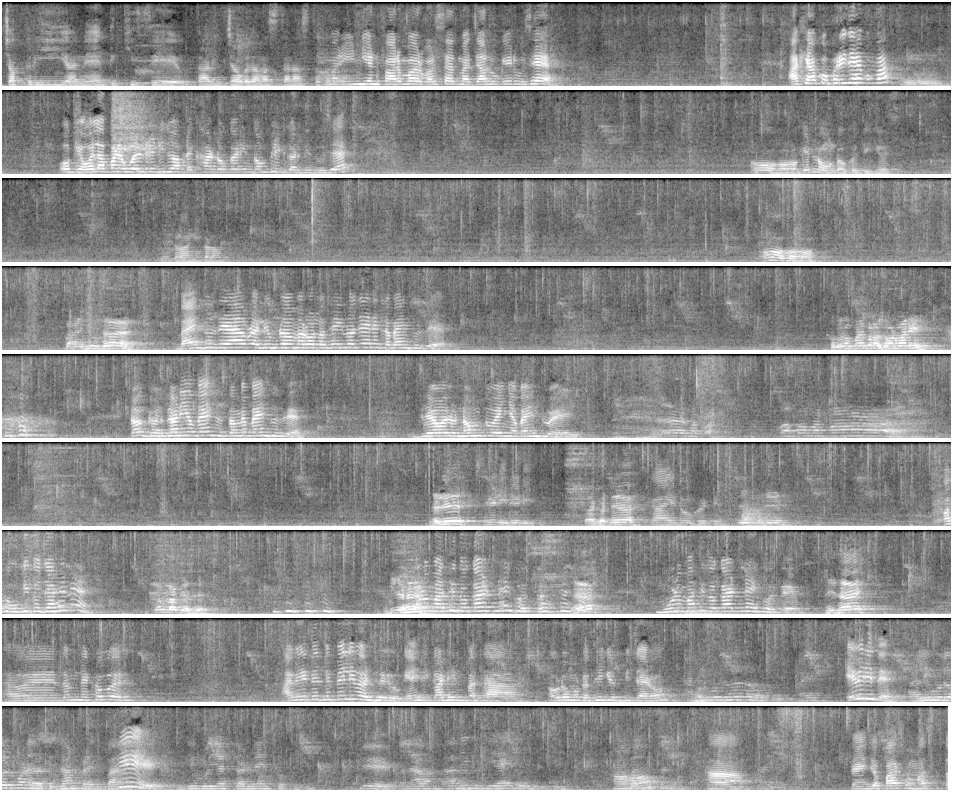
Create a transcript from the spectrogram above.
ચકરી અને તીખી સેવ. તો આવી જ જાવ બધા મસ્ત નાસ્તો અમારી ઇન્ડિયન ફાર્મર વરસાદમાં ચાલુ કર્યું છે. આખે આખો ફરી જાય પપ્પા? ઓકે ઓલા પણ ઓલરેડી જો આપણે ખાટો કરીને કમ્પ્લીટ કરી દીધું છે. ઓહો હો, કેટલો ઊંડો ખૂતી ગયો છે. નીકળો નીકળો. ઓહો. બાંધ્યું છે? બાંધ્યું છે આપણે લીમડોમાં રોલો થઈ નો જાય ને એટલે બાંધ્યું છે. ખબર પડે પેલા છોડવાની? તો ગરધણીઓ બાંધ્યું તમે બાંધ્યું છે. જે ઓલું નમતું હોય અહીંયા બાંધ્યું હોય. રેડી રેડી રેડી આ ઘટે કાંઈ નો ઘટે એ બધી પાછું ઊગી તો જાહે ને કેમ લાગે છે બે હે મૂળમાંથી તો કાઢ નાખ્યો છે હે મૂળમાંથી તો કાઢ નાખ્યો છે નહીં થાય હવે તમને ખબર આવી રીતે એટલે પહેલી વાર જોયું કે અહીંથી કાઢીને પાછા આવડો મોટો થઈ ગયો છે બિચારો આ લીંબુ ડોલ તો હતી. એવી રીતે આ લીંબુ ડોલ પણ હતી જામફળીની પાન. ઠીક. લીંબુ અહીંયા સ્ટાર્ટ નહીં છોકી ઠીક. અને આ આ દીદી આઈ ગઈ દીદી. હા. ત્યાં જો પાછો મસ્ત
